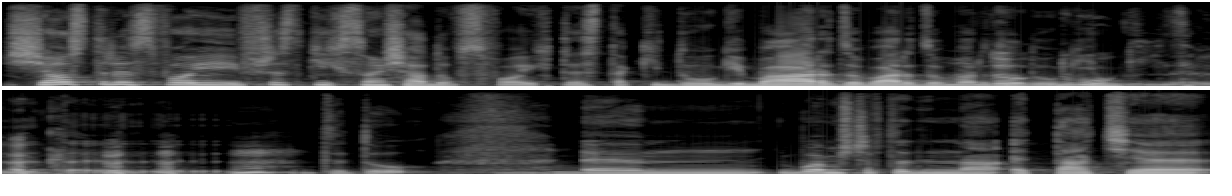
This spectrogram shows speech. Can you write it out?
siostry swojej i wszystkich sąsiadów swoich. To jest taki długi, bardzo, bardzo, no, bardzo długi, długi tak. tytuł. Byłam jeszcze wtedy na etacie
